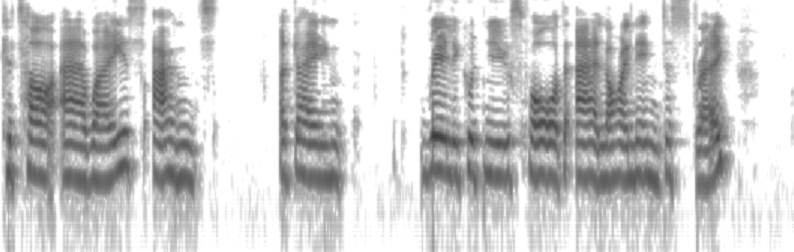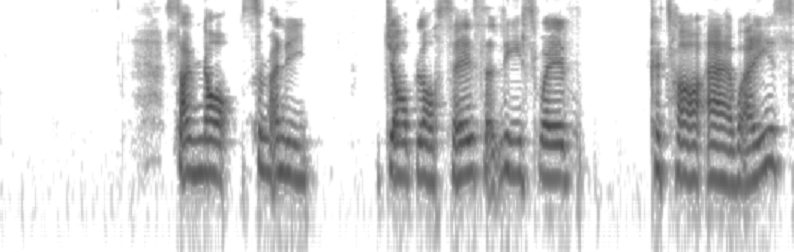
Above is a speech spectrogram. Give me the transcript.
Qatar Airways. And again really good news for the airline industry. So not so many job losses at least with Qatar Airways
